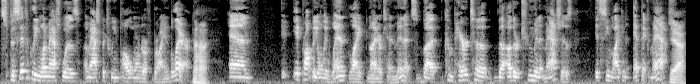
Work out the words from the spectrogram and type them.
specifically one match was a match between Paul Orndorff, Brian Blair, Uh-huh. and it, it probably only went like nine or ten minutes, but compared to the other two minute matches, it seemed like an epic match. Yeah.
